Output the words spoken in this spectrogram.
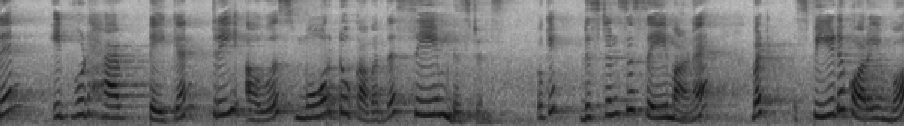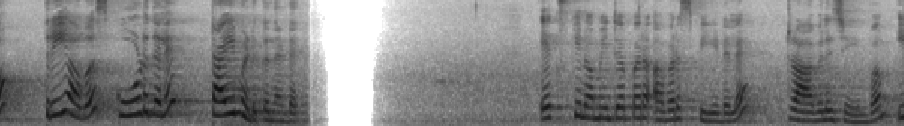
then it would have taken 3 hours more to cover the same distance okay distance same ആണ് but speed കുറയുമ്പോൾ 3 hours കൂടുതൽ ടൈം എടുക്കുന്നുണ്ട് എക്സ് കിലോമീറ്റർ പെർ അവർ സ്പീഡിൽ ട്രാവൽ ചെയ്യുമ്പം ഈ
